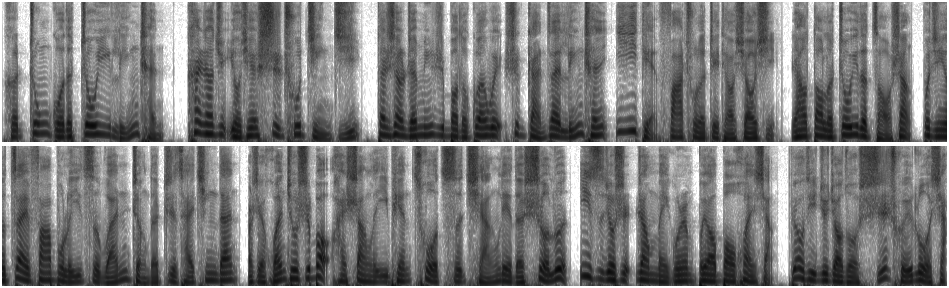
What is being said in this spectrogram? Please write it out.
和中国的周一凌晨。看上去有些事出紧急，但是像人民日报的官微是赶在凌晨一点发出了这条消息，然后到了周一的早上，不仅又再发布了一次完整的制裁清单，而且环球时报还上了一篇措辞强烈的社论，意思就是让美国人不要抱幻想，标题就叫做实锤落下，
